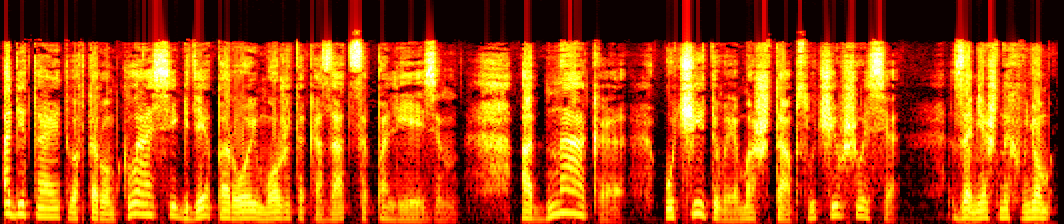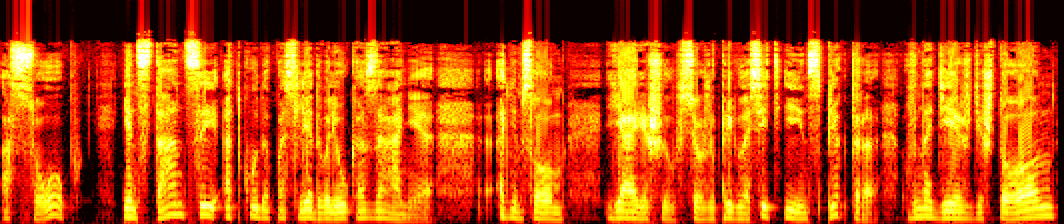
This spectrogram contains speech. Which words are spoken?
обитает во втором классе, где порой может оказаться полезен. Однако, учитывая масштаб случившегося, замешанных в нем особ, инстанции, откуда последовали указания, одним словом, я решил все же пригласить и инспектора в надежде, что он,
